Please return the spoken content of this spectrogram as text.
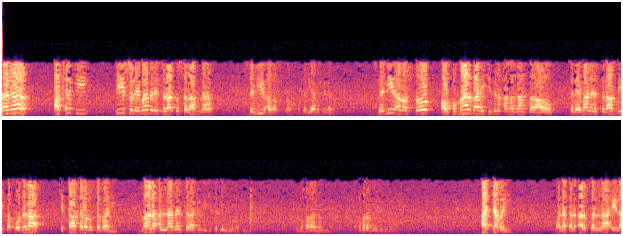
نه نه اصل کې دی سليمان عليه السلام نا ضمیر اغستو. ته دی یاد ضمیر اغستو او په مال باندې چې دن اغزان تراړو سليمان عليه السلام دی ته خودلا چې تاسو رب سماري مال الله دې سره کې دي چې ته کوم دوه سبحان الله خبر اچھا بھائی، ولقد ارسلنا الى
